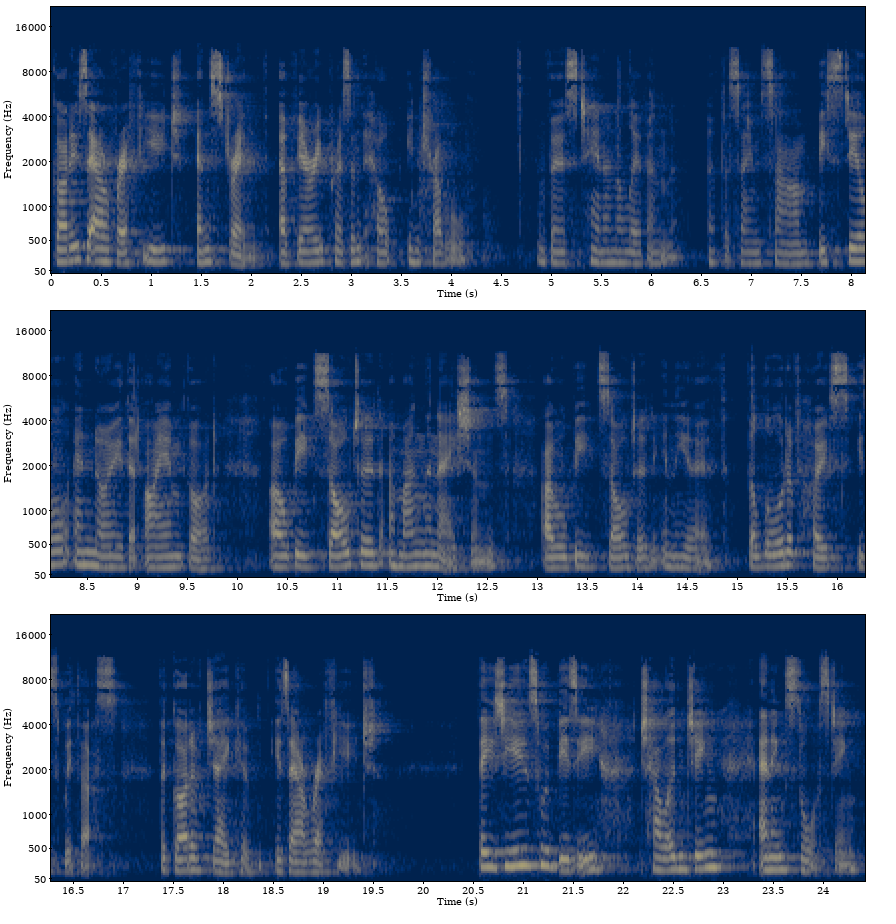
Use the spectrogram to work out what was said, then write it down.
God is our refuge and strength, a very present help in trouble. Verse 10 and 11 of the same psalm Be still and know that I am God. I will be exalted among the nations. I will be exalted in the earth. The Lord of hosts is with us. The God of Jacob is our refuge. These years were busy, challenging, and exhausting.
